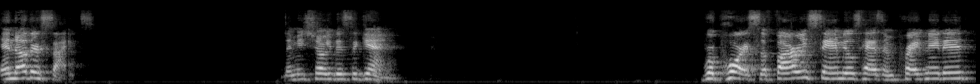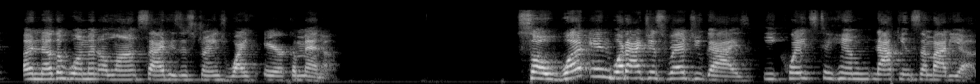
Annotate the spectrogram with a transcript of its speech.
and other sites. Let me show you this again. Report Safaree Samuels has impregnated another woman alongside his estranged wife, Erica Mena. So, what in what I just read, you guys, equates to him knocking somebody up?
